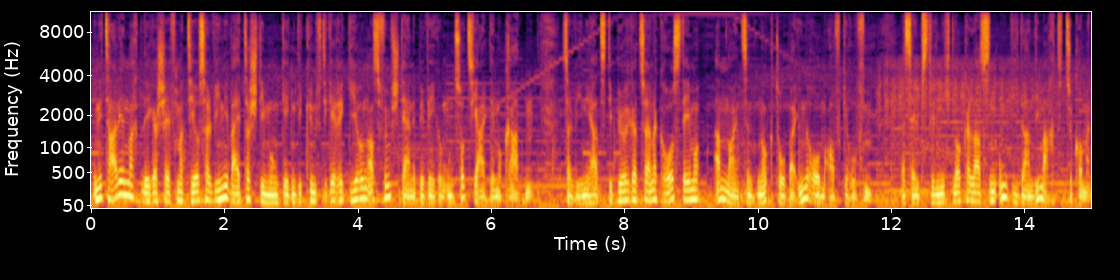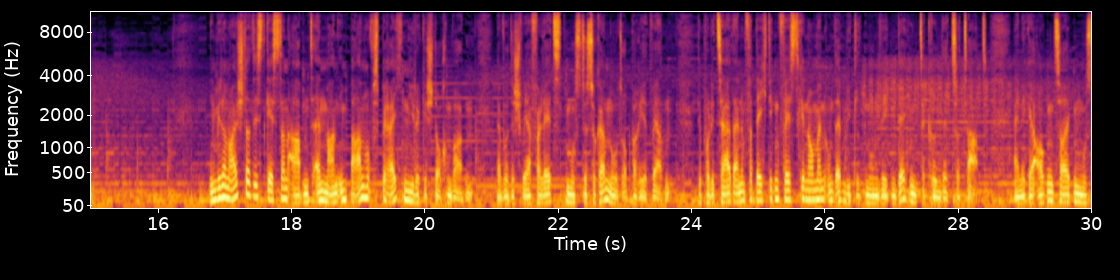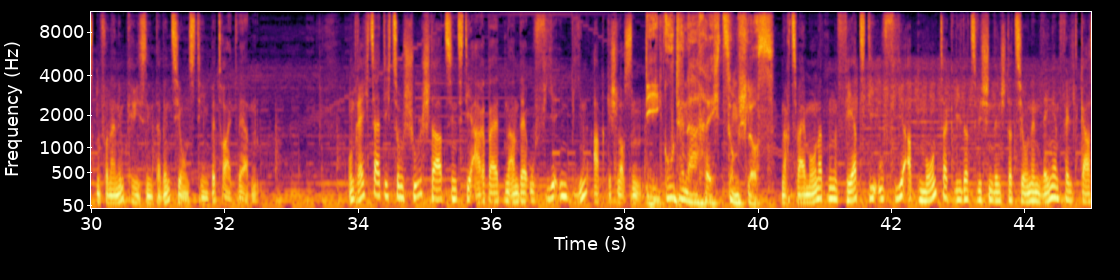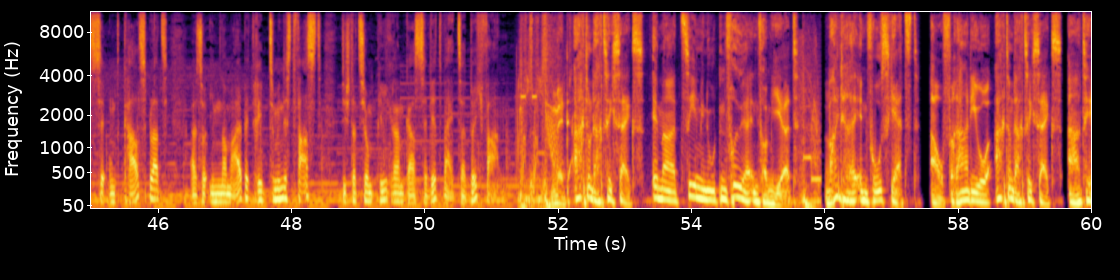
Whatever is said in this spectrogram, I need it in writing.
In Italien macht Lega-Chef Matteo Salvini weiter Stimmung gegen die künftige Regierung aus Fünf-Sterne-Bewegung und Sozialdemokraten. Salvini hat die Bürger zu einer Großdemo am 19. Oktober in Rom aufgerufen. Er selbst will nicht locker lassen, um wieder an die Macht zu kommen. In Wiener Neustadt ist gestern Abend ein Mann im Bahnhofsbereich niedergestochen worden. Er wurde schwer verletzt, musste sogar notoperiert werden. Die Polizei hat einen Verdächtigen festgenommen und ermittelt nun wegen der Hintergründe zur Tat. Einige Augenzeugen mussten von einem Kriseninterventionsteam betreut werden. Und rechtzeitig zum Schulstart sind die Arbeiten an der U4 in Wien abgeschlossen. Die gute Nachricht zum Schluss. Nach zwei Monaten fährt die U4 ab Montag wieder zwischen den Stationen Längenfeldgasse und Karlsplatz, also im Normalbetrieb zumindest fast. Die Station Pilgramgasse wird weiter durchfahren. Mit 886 immer 10 Minuten früher informiert. Weitere Infos jetzt auf Radio 886 AT.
